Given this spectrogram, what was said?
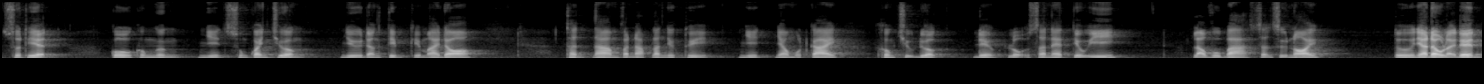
Xuất hiện. Cô không ngừng nhìn xung quanh trường như đang tìm kiếm ai đó. Thần Nam và Nạp Lan Nhược Thủy nhìn nhau một cái, không chịu được, đều lộ ra nét tiêu ý. Lão Vu bà giận dữ nói, từ nha đầu lại đến,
